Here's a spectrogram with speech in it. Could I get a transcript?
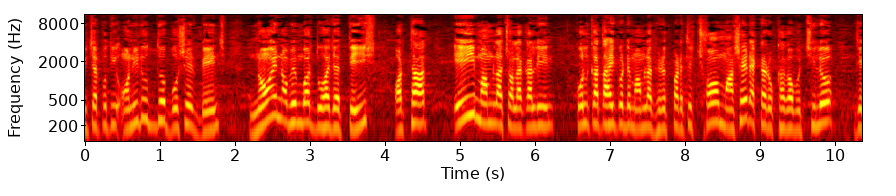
বিচারপতি অনিরুদ্ধ বোসের বেঞ্চ নয় নভেম্বর দু হাজার তেইশ, অর্থাৎ এই মামলা চলাকালীন কলকাতা হাইকোর্টে মামলা ফেরত পাঠাচ্ছে ছ মাসের একটা রক্ষা কবচ ছিল, যে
